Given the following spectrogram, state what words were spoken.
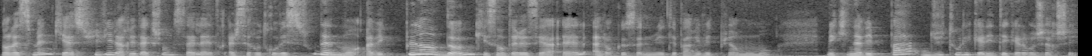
Dans la semaine qui a suivi la rédaction de sa lettre, elle s'est retrouvée soudainement avec plein d'hommes qui s'intéressaient à elle, alors que ça ne lui était pas arrivé depuis un moment, mais qui n'avaient pas du tout les qualités qu'elle recherchait.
